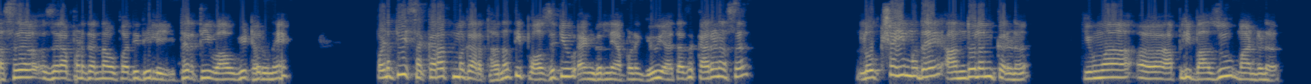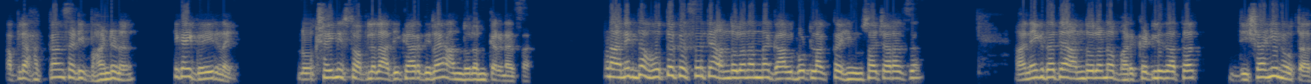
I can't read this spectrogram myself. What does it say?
असं जर आपण त्यांना उपाधी दिली तर ती वावगी ठरू नये. पण ती सकारात्मक अर्थानं ती पॉझिटिव्ह अँगलने आपण घेऊया. त्याचं कारण असं लोकशाहीमध्ये आंदोलन करणं किंवा आपली बाजू मांडणं आपल्या हक्कांसाठी भांडणं हे काही गैर नाही. लोकशाहीनेच तो आपल्याला अधिकार दिलाय आंदोलन करण्याचा. पण अनेकदा होतं कसं त्या आंदोलनांना गालबोट लागतं हिंसाचाराचं. अनेकदा त्या आंदोलनं भरकटली जातात दिशाहीन होतात.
